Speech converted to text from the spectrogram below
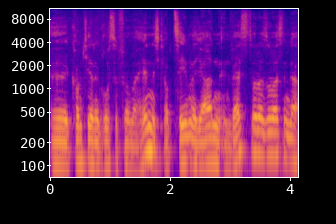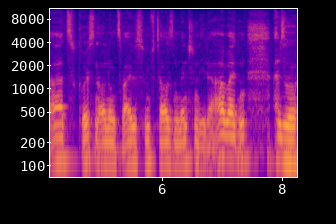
äh, kommt hier eine große Firma hin. Ich glaube 10 Milliarden Invest oder sowas in der Art, Größenordnung 2.000 bis 5.000 Menschen, die da arbeiten. Also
